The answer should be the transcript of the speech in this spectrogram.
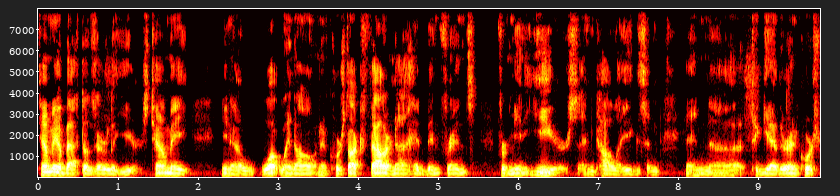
tell me about those early years. Tell me, you know, what went on." And of course, Dr. Fowler and I had been friends for many years and colleagues and and uh, together. And of course,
